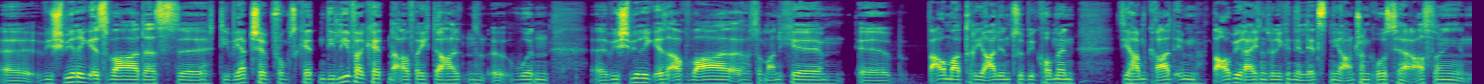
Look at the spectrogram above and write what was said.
äh, wie schwierig es war, dass äh, die Wertschöpfungsketten, die Lieferketten aufrechterhalten äh, wurden, äh, wie schwierig es auch war, so manche äh, Baumaterialien zu bekommen. Sie haben gerade im Baubereich natürlich in den letzten Jahren schon große Herausforderungen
